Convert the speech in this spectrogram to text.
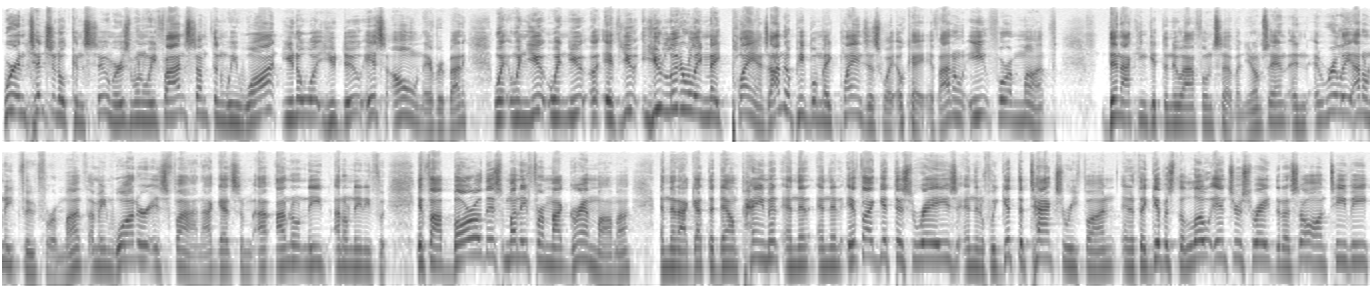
We're intentional consumers. When we find something we want, you know what you do? It's own everybody. When, when you, when you, if you, you literally make plans. I know people make plans this way. Okay, if I don't eat for a month, then I can get the new iPhone 7. You know what I'm saying? And, and really, I don't need food for a month. I mean, water is fine. I got some, I, I, don't need, I don't need any food. If I borrow this money from my grandmama and then I got the down payment and then, and then if I get this raise and then if we get the tax refund and if they give us the low interest rate that I saw on TV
